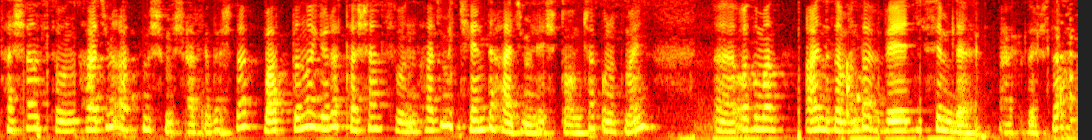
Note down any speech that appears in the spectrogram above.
taşan sıvının hacmi 60'mış arkadaşlar. Battığına göre taşan sıvının hacmi kendi hacmine eşit olacak. Unutmayın. E, o zaman aynı zamanda V cisim de arkadaşlar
